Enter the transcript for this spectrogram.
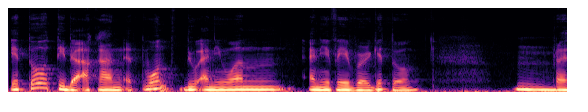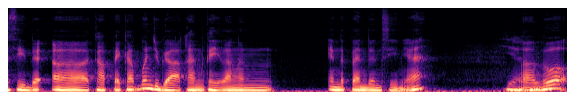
itu tidak akan it won't do anyone any favor gitu Hmm. presiden eh, KPK pun juga akan kehilangan independensinya. Ya. Lalu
